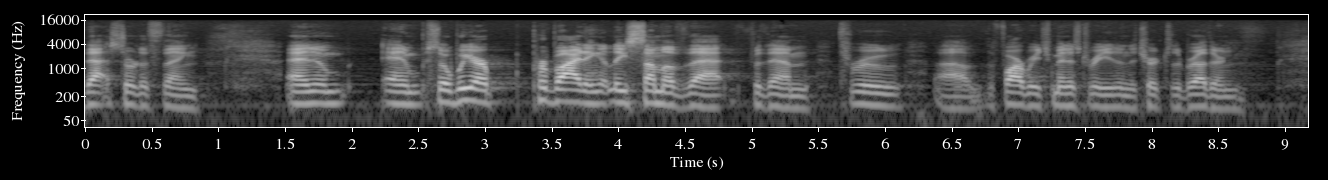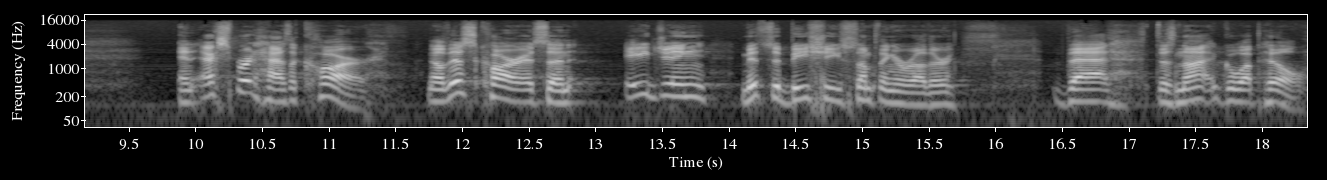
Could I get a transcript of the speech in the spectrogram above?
that sort of thing. And, and so we are providing at least some of that for them through uh, the Far Reach Ministries and the Church of the Brethren. An expert has a car. Now, this car, it's an aging Mitsubishi something or other that does not go uphill.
